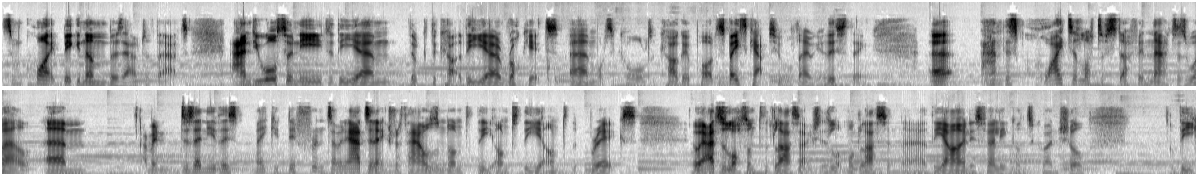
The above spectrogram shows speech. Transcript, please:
some quite big numbers out of that. And you also need the um, the the, the uh, rocket um, what's it called cargo pod space capsule. There we go, this thing. Uh, and there's quite a lot of stuff in that as well. Um, I mean, does any of this make a difference? I mean, it adds an extra thousand onto the onto the onto the bricks. Oh, it adds a lot onto the glass. Actually, there's a lot more glass in there. The iron is fairly inconsequential. The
